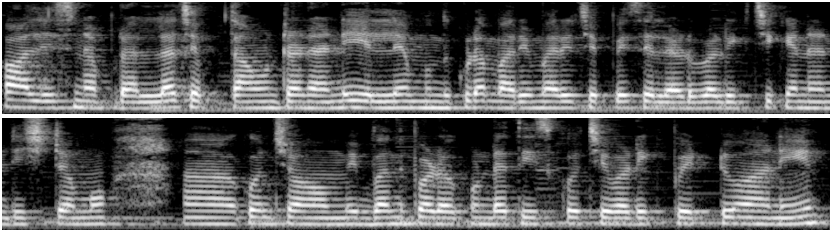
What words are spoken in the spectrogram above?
కాల్ చేసినప్పుడల్లా చెప్తా ఉంటాడండి. వెళ్ళే ముందు కూడా మరీ మరీ చెప్పేసి వెళ్ళాడు. వాడికి చికెన్ అంటే ఇష్టము. కొంచెం ఇబ్బంది పడకుండా తీసుకొచ్చి వాడికి పెట్టు అని.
